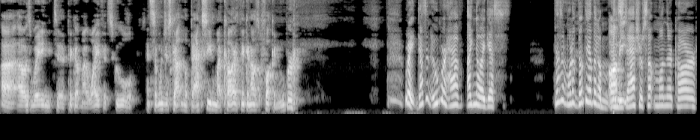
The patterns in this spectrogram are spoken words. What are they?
uh, I was waiting to pick up my wife at school, and someone just got in the back seat of my car thinking I was a fucking Uber. Wait, doesn't Uber have? I know. I guess doesn't one of don't they have like a the- mustache or something on their car?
